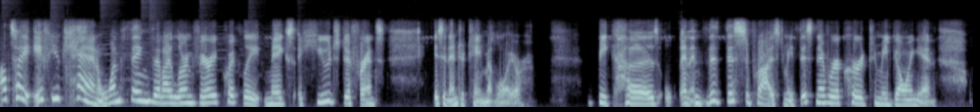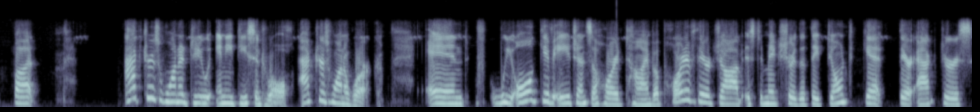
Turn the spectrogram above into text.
I'll tell you, if you can, one thing that I learned very quickly makes a huge difference is an entertainment lawyer. Because, and, and this, this surprised me, this never occurred to me going in, but actors want to do any decent role, actors want to work. And we all give agents a hard time, but part of their job is to make sure that they don't get their actors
